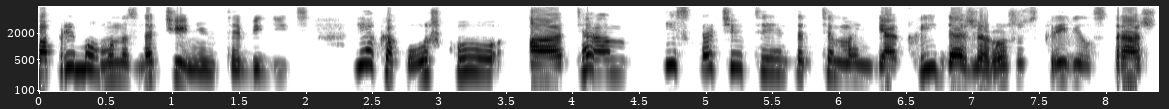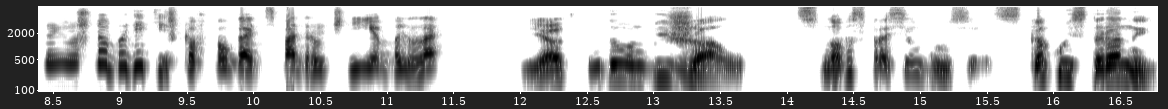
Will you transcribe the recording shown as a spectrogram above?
по прямому назначению-то бегить. Я к окошку, а там и скачет этот маньяк, и даже рожу скривил страшную, чтобы детишков пугать сподручнее было. И откуда он бежал? Снова спросил Гуся. С какой стороны?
